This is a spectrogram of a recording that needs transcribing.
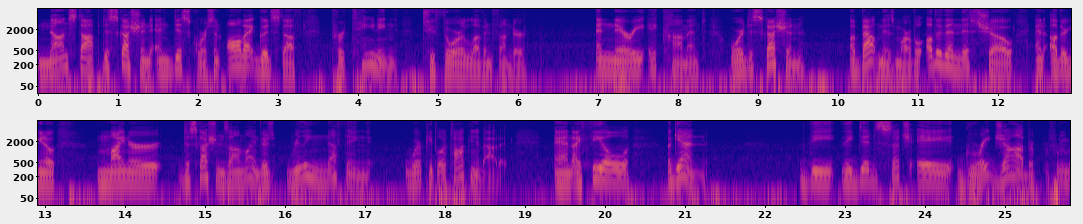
nonstop discussion and discourse and all that good stuff pertaining to Thor Love and Thunder and nary a comment or a discussion about Ms. Marvel other than this show and other, you know, minor discussions online. There's really nothing where people are talking about it. And I feel again the they did such a great job from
